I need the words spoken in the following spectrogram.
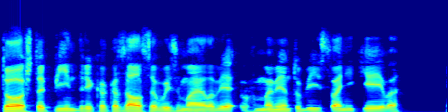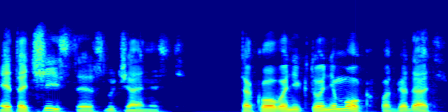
то, что Пиндрик оказался в Измайлове в момент убийства Аникеева, это чистая случайность. Такого никто не мог подгадать.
